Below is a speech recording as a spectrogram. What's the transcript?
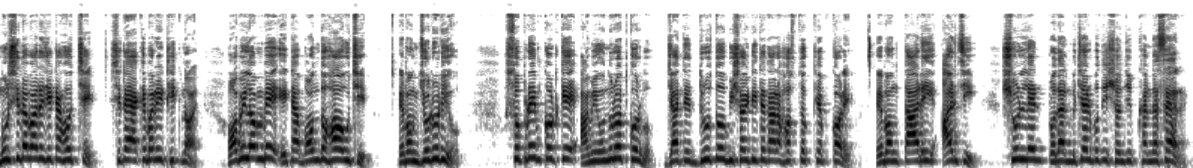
মুর্শিদাবাদে যেটা হচ্ছে, সেটা একেবারেই ঠিক নয়। অবিলম্বে এটা বন্ধ হওয়া উচিত এবং জরুরিও। সুপ্রিম কোর্টকে আমি অনুরোধ করব, যাতে দ্রুত বিষয়টিতে তারা হস্তক্ষেপ করে এবং তার এই আর্জি শুনলেন প্রধান বিচারপতি সঞ্জীব খান্না স্যার।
